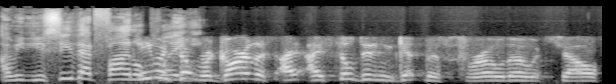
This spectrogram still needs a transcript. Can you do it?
I mean, you see that final Even play. so, regardless, I, I still didn't get the throw though itself.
